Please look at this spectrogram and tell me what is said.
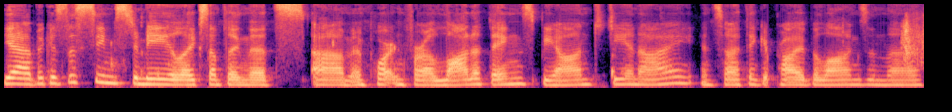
Yeah, because this seems to me like something that's um, important for a lot of things beyond D&I. And so I think it probably belongs in the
